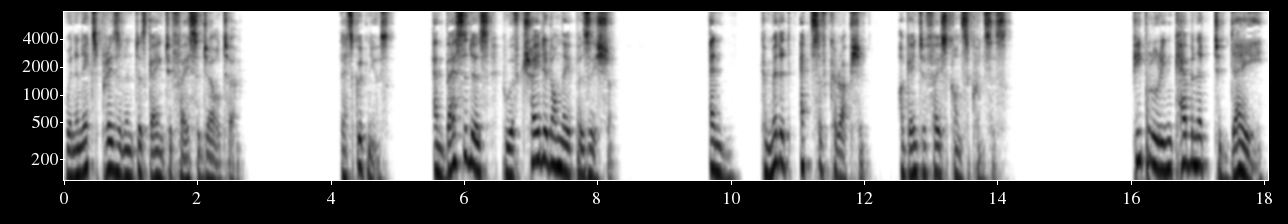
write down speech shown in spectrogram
when an ex president is going to face a jail term. That's good news ambassadors who have traded on their position and committed acts of corruption are going to face consequences. People who are in cabinet today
